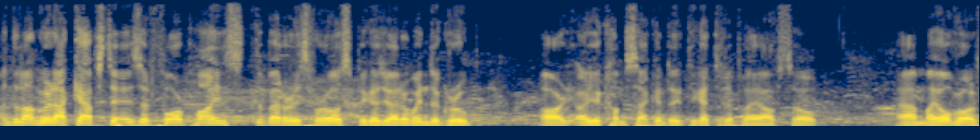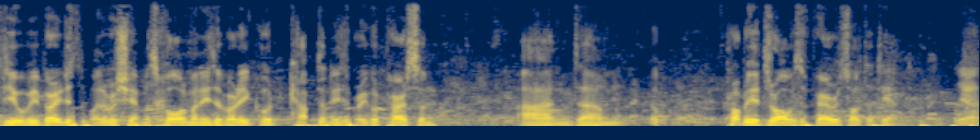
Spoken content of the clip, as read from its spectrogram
And the longer that gap stays at four points, the better it is for us because you either win the group or, or you come second to, to get to the playoffs. So um, my overall view will be very disappointed with Seamus Coleman. He's a very good captain, he's a very good person. And um, probably a draw was a fair result at the end. Yeah,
